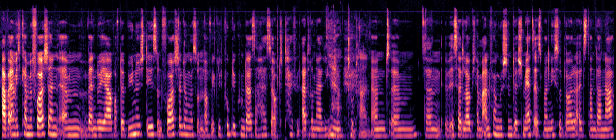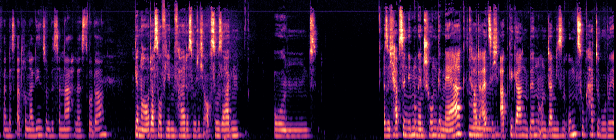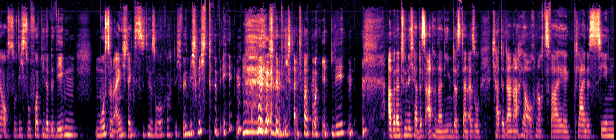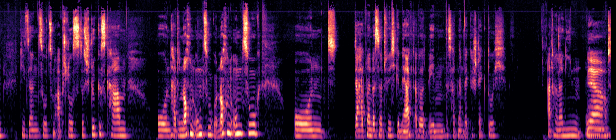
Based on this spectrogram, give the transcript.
Aber ähm, ich kann mir vorstellen, ähm, wenn du ja auch auf der Bühne stehst und Vorstellung ist und auch wirklich Publikum da ist, dann hast du ja auch total viel Adrenalin. Ja, total. Und ähm, dann ist ja, glaube ich, am Anfang bestimmt der Schmerz erstmal nicht so doll, als dann danach, wenn das Adrenalin so ein bisschen nachlässt, oder? Genau, das auf jeden Fall, das würde ich auch so sagen. Und also ich habe es in dem Moment schon gemerkt, gerade als ich abgegangen bin und dann diesen Umzug hatte, wo du ja auch so dich sofort wieder bewegen musst und eigentlich denkst du dir so, oh Gott, ich will mich nicht bewegen. ich will mich einfach nur hinlegen. Aber natürlich hat das Adrenalin das dann, also ich hatte danach ja auch noch zwei kleine Szenen, die dann so zum Abschluss des Stückes kamen und hatte noch einen Umzug und noch einen Umzug. Und da hat man das natürlich gemerkt, aber eben, das hat man weggesteckt durch Adrenalin. Und Ja.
